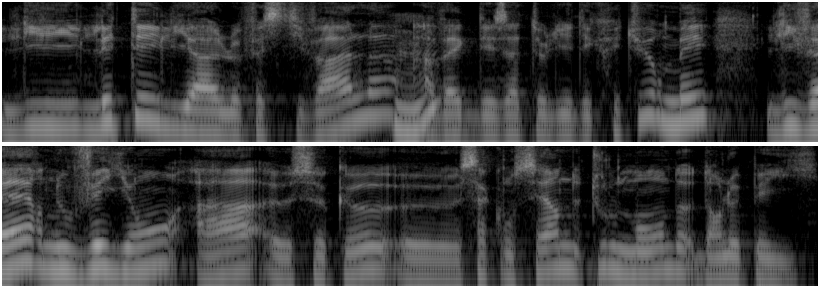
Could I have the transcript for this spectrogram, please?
l'été, il y a le festival Mhm. avec des ateliers d'écriture, mais l'hiver, nous veillons à ce que euh, ça concerne tout le monde dans le pays.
